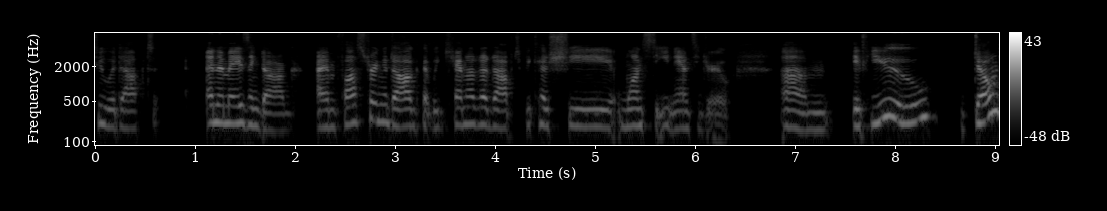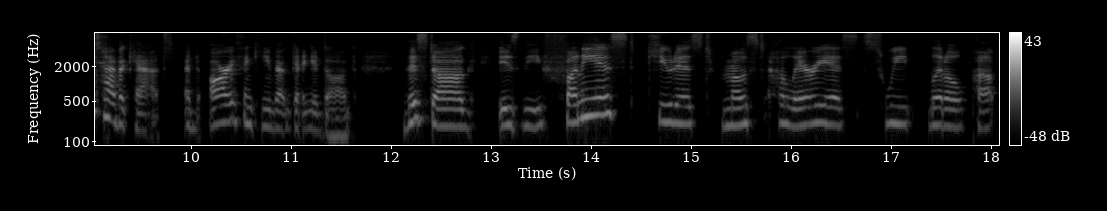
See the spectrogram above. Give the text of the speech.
to adopt an amazing dog, I am fostering a dog that we cannot adopt because she wants to eat Nancy Drew. Um, if you don't have a cat and are thinking about getting a dog, this dog is the funniest, cutest, most hilarious, sweet little pup.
